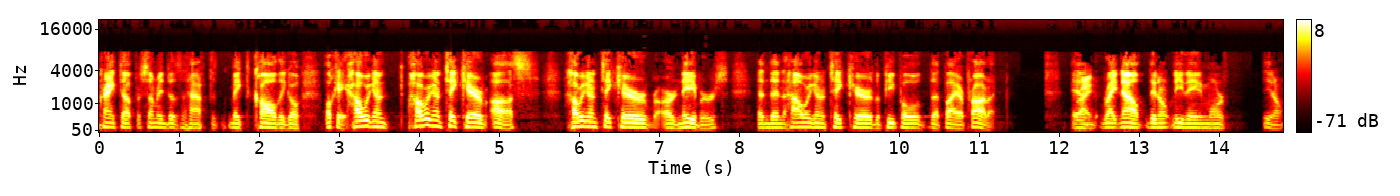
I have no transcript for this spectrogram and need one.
cranked up if somebody doesn't have to make the call. They go, okay, how are we going to how are we going to take care of us? How are we going to take care of our neighbors, and then how are we going to take care of the people that buy our product? And right. right now, they don't need any more, you know,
